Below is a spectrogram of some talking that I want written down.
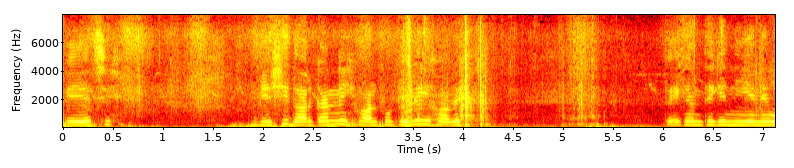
পেয়েছি। বেশি দরকার নেই, অল্প পেলেই হবে। তো এখান থেকে নিয়ে নেব।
